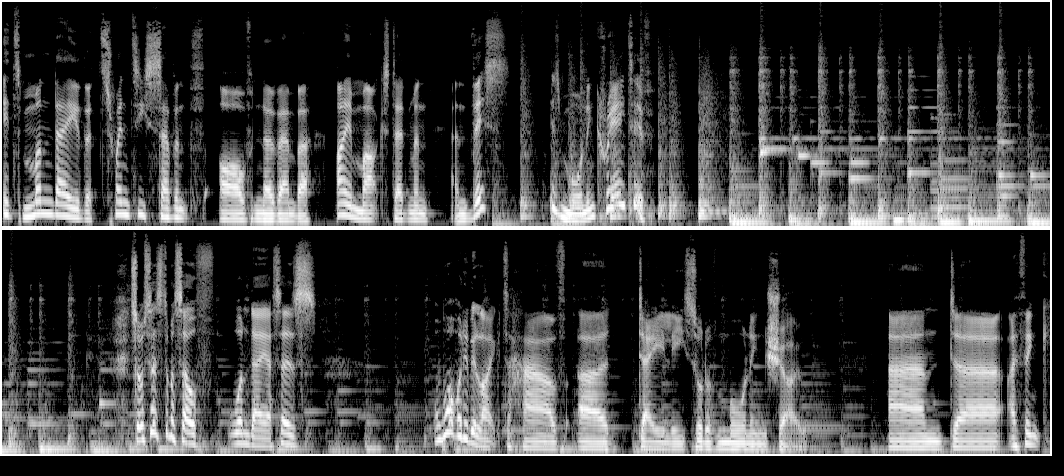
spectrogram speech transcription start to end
It's Monday, the 27th of November. I am Mark Steadman, and this is Morning Creative. So I says to myself one day, I says, what would it be like to have a daily sort of morning show? And uh, I think,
